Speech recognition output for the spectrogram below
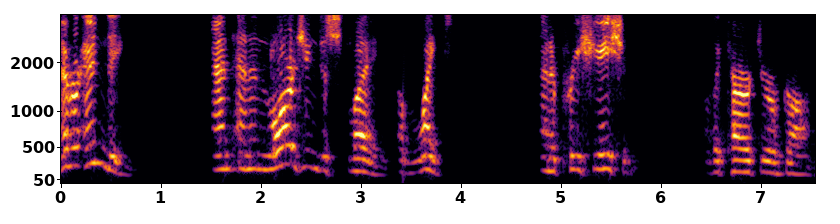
never ending, and an enlarging display of light and appreciation of the character of God.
